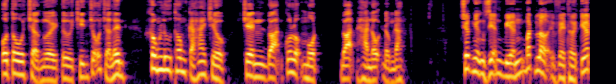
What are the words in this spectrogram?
ô tô chở người từ 9 chỗ trở lên không lưu thông cả hai chiều trên đoạn quốc lộ 1, đoạn Hà Nội Đồng Đăng. Trước những diễn biến bất lợi về thời tiết,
